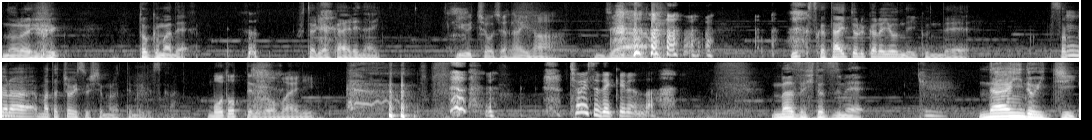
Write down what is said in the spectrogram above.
呪いを解くまで2人は帰れない悠長じゃないな。じゃあいくつかタイトルから読んでいくんでそこからまたチョイスしてもらってもいいですか、戻ってるぞ、お前に。チョイスできるんだ。まず一つ目。難易度1。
